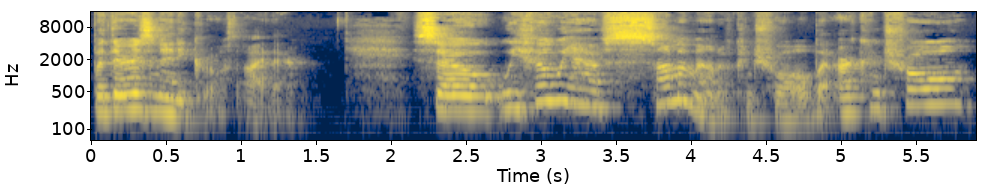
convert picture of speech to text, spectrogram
But there isn't any growth either. So we feel we have some amount of control, but our control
